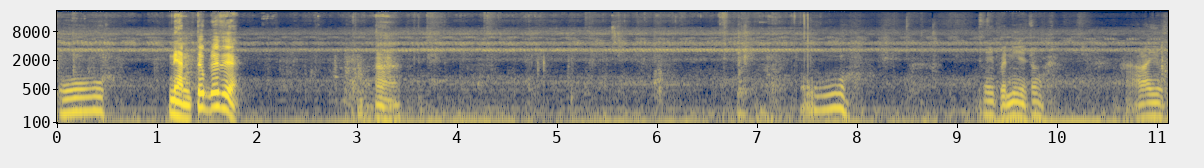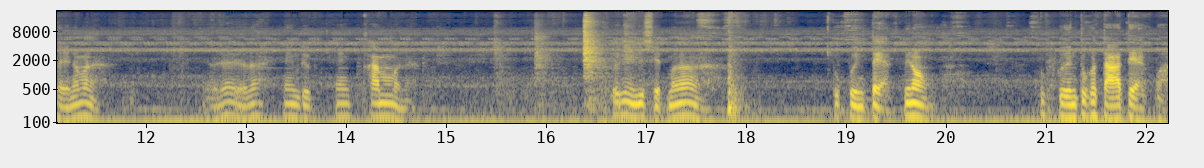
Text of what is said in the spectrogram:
โอ้แน่นตึ๊บเลยสิอ่าโอ้นี่เป็นนี่ต้องหาอะไรอยู่ใส่น้ำมันอะเดี๋ยวได้เดี๋ยวได้ยังดึกยังค่ำมันอะตัวนี้จะเสร็จมาแล้วลูกปืนแตกพี่น้องลูกปืนตุ๊กตาแตกว่ะ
